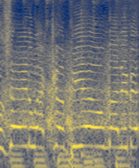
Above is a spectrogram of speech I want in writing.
Cruzeiro é campeão da Libertadores.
